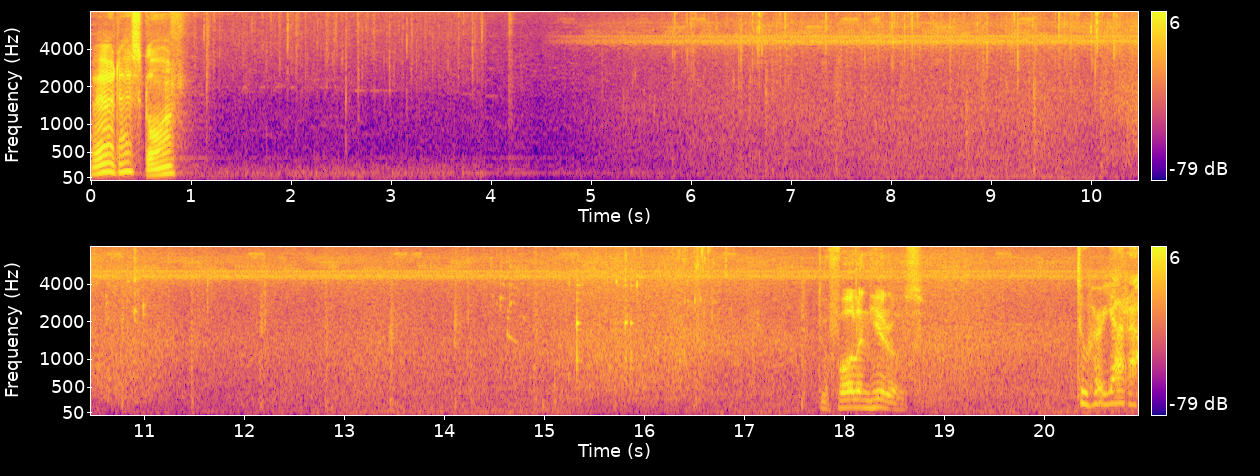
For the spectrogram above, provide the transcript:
Well, that's going. To fallen heroes. To her Yara.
